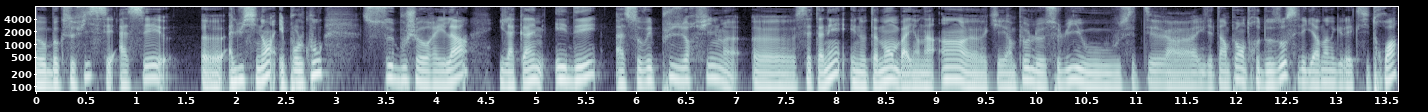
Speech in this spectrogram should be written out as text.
euh, au box-office, c'est assez euh, hallucinant. Et pour le coup, ce bouche à oreille là, il a quand même aidé à sauver plusieurs films euh, cette année. Et notamment, bah, il y en a un euh, qui est un peu le, celui où c'était, il était un peu entre deux os, c'est Les Gardiens de la Galaxie 3.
